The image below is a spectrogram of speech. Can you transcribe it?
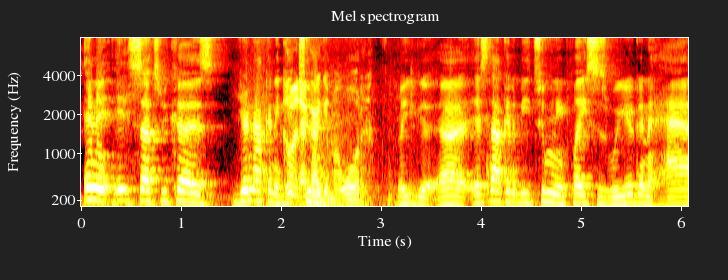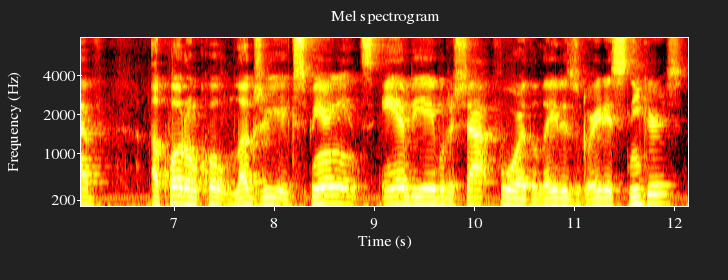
And it, it sucks because you're not gonna Go get ahead, I gotta get my water. But you good. Uh, it's not gonna be too many places where you're gonna have a quote unquote luxury experience and be able to shop for the latest greatest sneakers,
